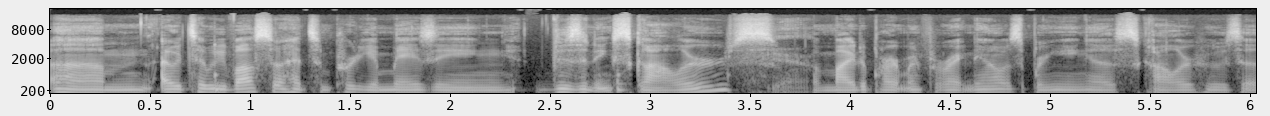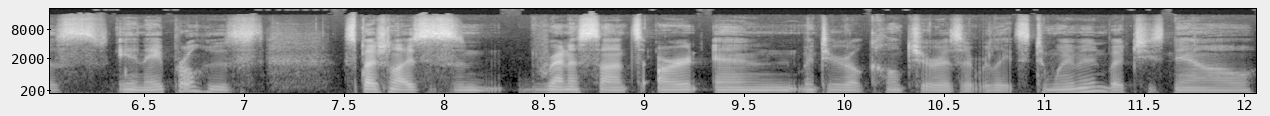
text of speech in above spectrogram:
Um, I would say we've also had some pretty amazing visiting scholars. Yeah. My department for right now is bringing a scholar who's a s in April who's specializes in Renaissance art and material culture as it relates to women, but she's now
